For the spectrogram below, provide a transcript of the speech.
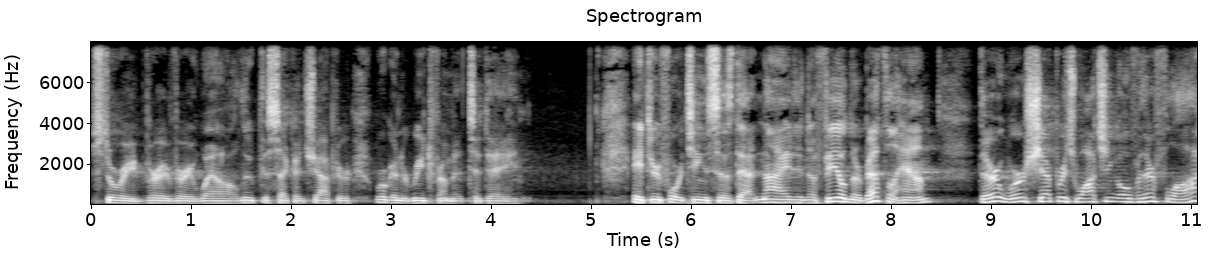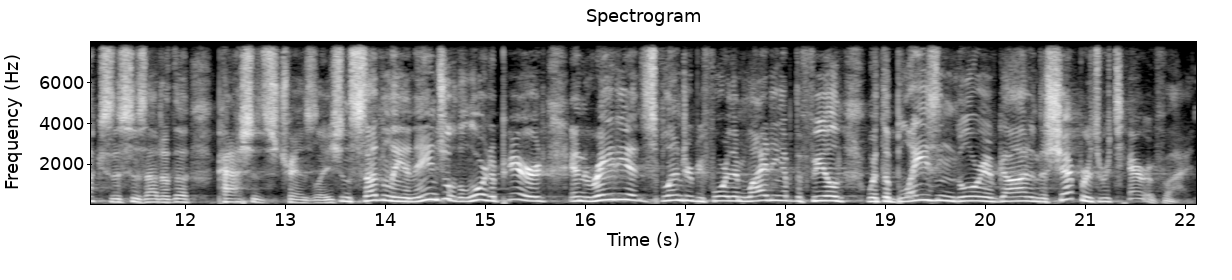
story very, very well. Luke, the second chapter, we're going to read from it today. 8 through 14 says, That night in a field near Bethlehem, there were shepherds watching over their flocks. This is out of the Passion translation. Suddenly, an angel of the Lord appeared in radiant splendor before them, lighting up the field with the blazing glory of God, and the shepherds were terrified.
